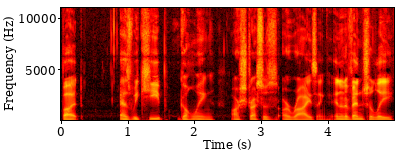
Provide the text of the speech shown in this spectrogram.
But as we keep going, our stresses are rising and eventually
